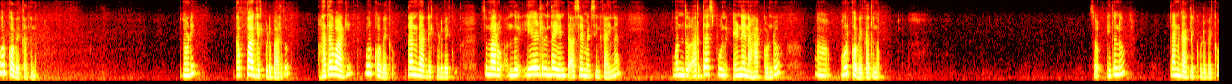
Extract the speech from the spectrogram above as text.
ಹುರ್ಕೋಬೇಕು ಅದನ್ನು. ನೋಡಿ, ಕಪ್ಪಾಗ್ಲಿಕ್ಕೆ ಬಿಡಬಾರ್ದು, ಹದವಾಗಿ ಹುರ್ಕೋಬೇಕು. ತಣ್ಣಗಾಗ್ಲಿಕ್ಕೆ ಬಿಡಬೇಕು. ಸುಮಾರು ಒಂದು ಏಳರಿಂದ ಎಂಟು ಹಸಿಮೆಣ್ಸಿನ್ಕಾಯಿನ ಒಂದು ಅರ್ಧ ಸ್ಪೂನ್ ಎಣ್ಣೆನ ಹಾಕ್ಕೊಂಡು ಹುರ್ಕೋಬೇಕು ಅದನ್ನು. ಸೊ ಇದನ್ನು ತಣ್ಣಗಾಗ್ಲಿಕ್ಕೆ ಬಿಡಬೇಕು.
